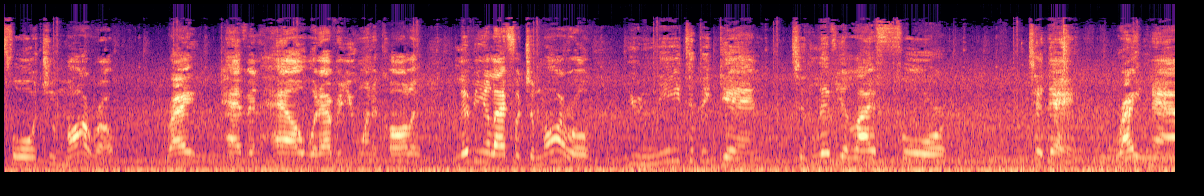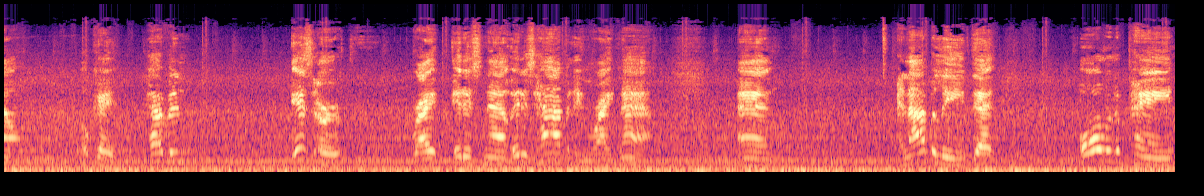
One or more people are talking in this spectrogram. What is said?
for tomorrow, right? Heaven, hell, whatever you want to call it, living your life for tomorrow, you need to begin to live your life for today, right now. Okay, heaven is earth, right? It is now, it is happening right now. And and I believe that all of the pain,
